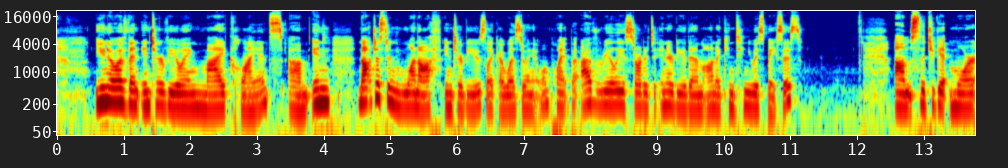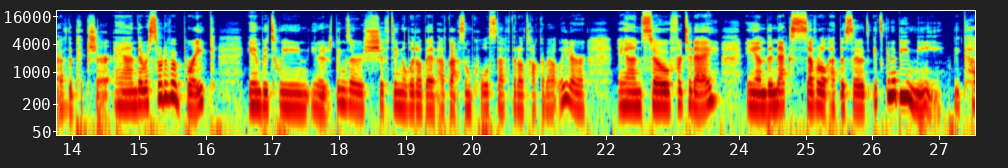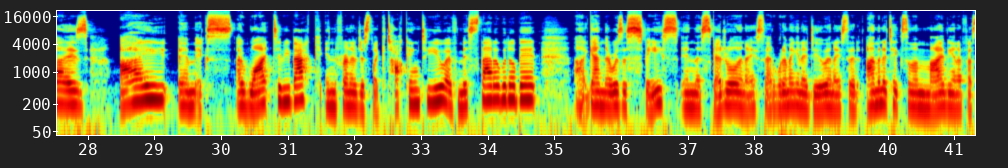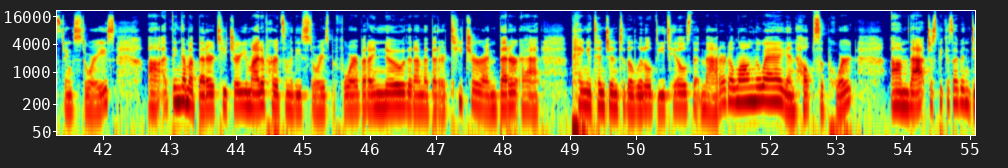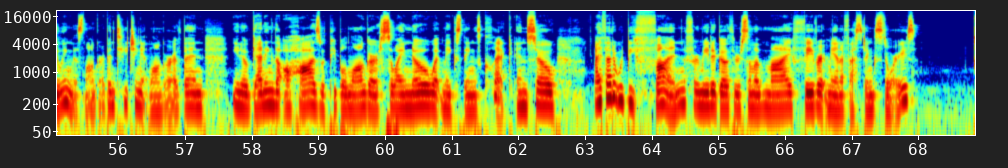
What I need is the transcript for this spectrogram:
you know i've been interviewing my clients um, in not just in one-off interviews like i was doing at one point but i've really started to interview them on a continuous basis um, so that you get more of the picture. And there was sort of a break in between you know things are shifting a little bit. I've got some cool stuff that i'll talk about later. And so for today and the next several episodes it's going to be me because I am ex- I want to be back in front of just like talking to you. I've missed that a little bit. Uh, again, there was a space in the schedule, and I said, What am I going to do? And I said, I'm going to take some of my manifesting stories. Uh, I think I'm a better teacher. You might have heard some of these stories before, but I know that I'm a better teacher. I'm better at paying attention to the little details that mattered along the way and help support um, that just because I've been doing this longer. I've been teaching it longer. I've been, you know, getting the ahas with people longer. So I know what makes things click. And so I thought it would be fun for me to go through some of my favorite manifesting stories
